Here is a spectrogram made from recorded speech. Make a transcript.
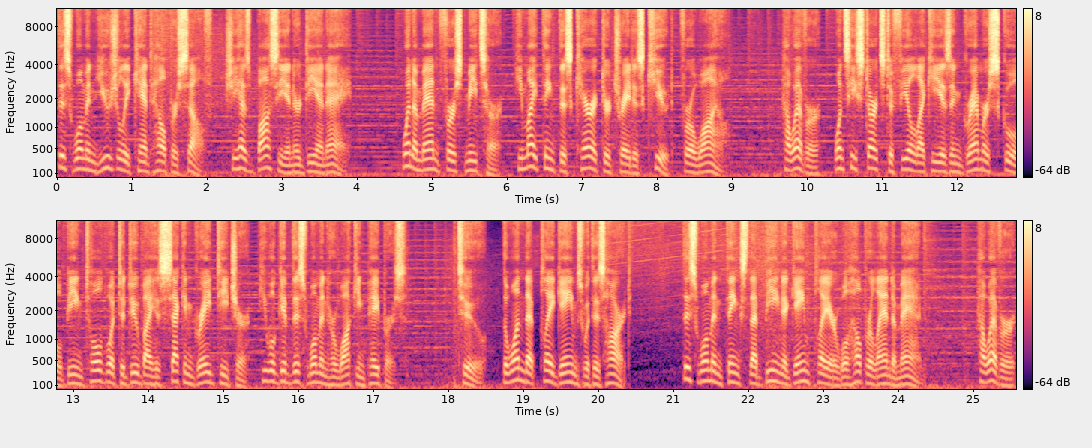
This woman usually can't help herself, she has bossy in her DNA. When a man first meets her, he might think this character trait is cute, for a while. However, once he starts to feel like he is in grammar school being told what to do by his second grade teacher, he will give this woman her walking papers. 2. The one that play games with his heart. This woman thinks that being a game player will help her land a man. However,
